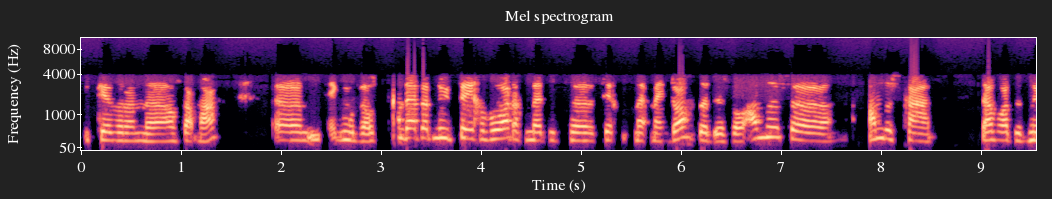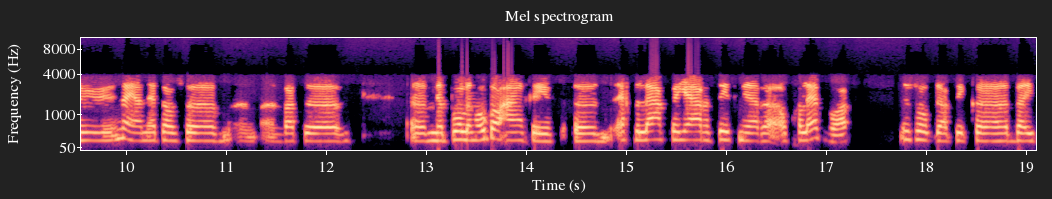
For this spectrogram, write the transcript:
de kinderen, uh, als dat mag. Um, ik moet wel zeggen dat het nu tegenwoordig met, het, uh, zich, met mijn dochter dus wel anders, anders gaat. Daar wordt het nu, nou ja, net als wat meneer Polling ook al aangeeft, echt de laatste jaren steeds meer op gelet wordt. Dus ook dat ik bij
